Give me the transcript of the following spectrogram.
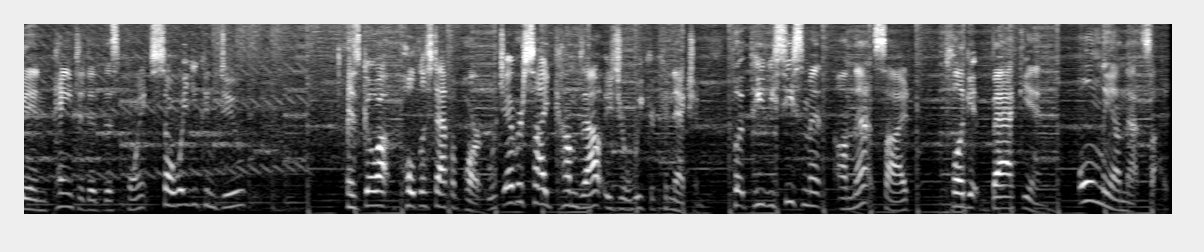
been painted at this point, so what you can do is go out and pull the staff apart. Whichever side comes out is your weaker connection. Put PVC cement on that side, plug it back in, only on that side.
